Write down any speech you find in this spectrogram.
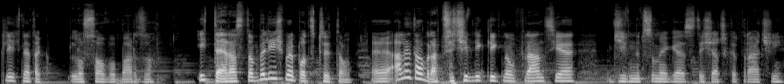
Kliknę tak losowo bardzo. I teraz to byliśmy pod czytą. E, ale dobra, przeciwnik kliknął Francję. Dziwny w sumie gest, tysiaczkę traci.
